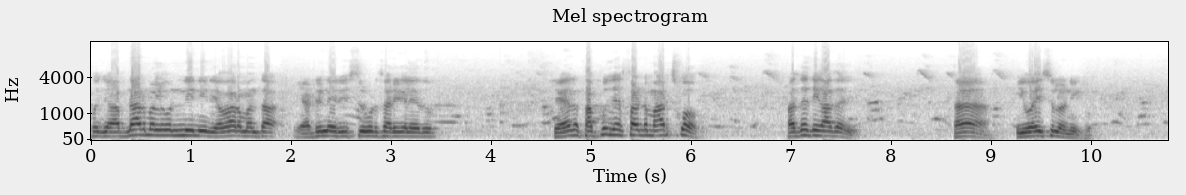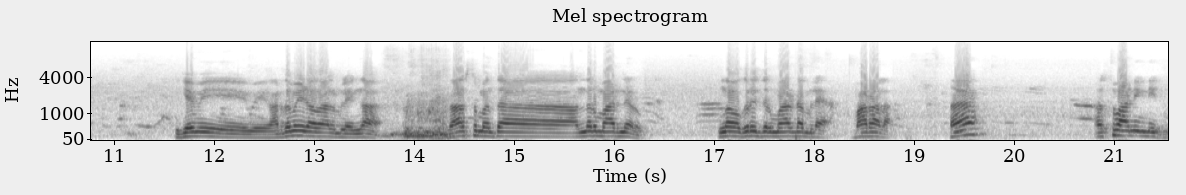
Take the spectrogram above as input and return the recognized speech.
కొంచెం అబ్నార్మల్గా ఉంది నీ వ్యవహారం అంతా. అటెండెన్స్ రిజిస్టర్ కూడా సరిగా లేదు. ఏదైనా తప్పులు చేస్తా ఉంటే మార్చుకో. పద్ధతి కాదు అది. ఈ వయసులో నీకు. ఇంకేమి మీకు అర్థమయ్యడం కాలంలే ఇంకా. రాష్ట్రం అంతా అందరూ మారినారు. ఇంకా ఒకరిద్దరు మారడంలే మారాలా? ఫస్ట్ నీకు.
